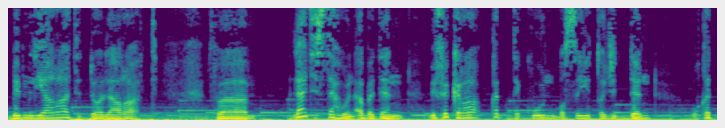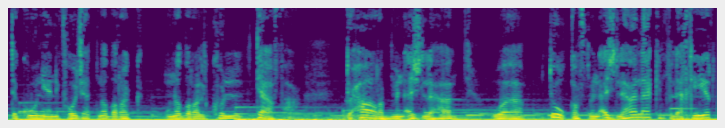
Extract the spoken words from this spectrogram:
بمليارات الدولارات. فلا تستهون ابدا بفكرة قد تكون بسيطة جدا وقد تكون يعني في وجهة نظرك ونظر الكل تافهه تحارب من أجلها وتوقف من أجلها لكن في الأخير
